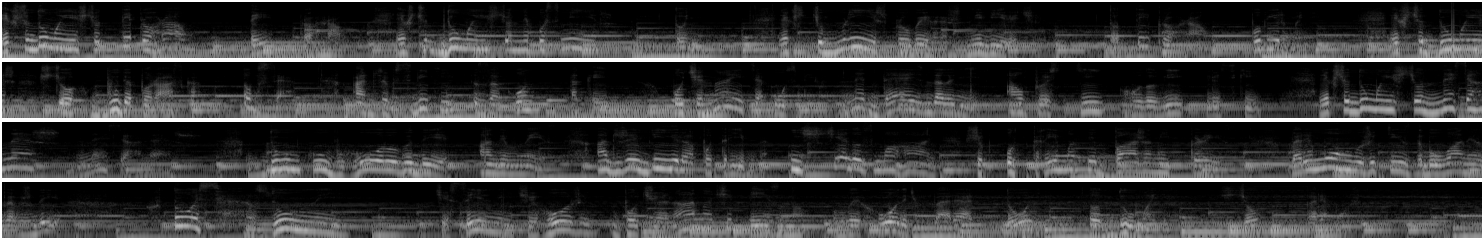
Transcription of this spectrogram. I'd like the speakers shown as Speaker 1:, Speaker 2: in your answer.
Speaker 1: Якщо думаєш, що ти програв, ти програв. Якщо думаєш, що не посмієш, то ні. Якщо мрієш про виграш, не вірячи, то ти програв, повір мені. Якщо думаєш, що буде поразка, то все. Адже в світі закон такий. Починається успіх не десь вдалині, а в простій голові людській. Якщо думаєш, що не сягнеш, не сягнеш. Думку вгору веди, а не вниз. Адже віра потрібна і ще до змагань, щоб отримати бажаний приз. Перемогу в житті здобува не завжди. Хтось розумний, чи сильний, чи гожий, бо чи рано, чи пізно виходить вперед той, хто думає, що переможе.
